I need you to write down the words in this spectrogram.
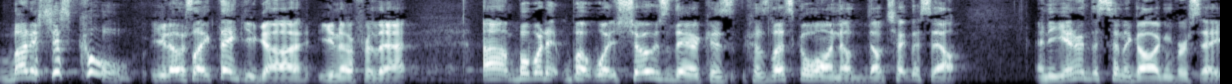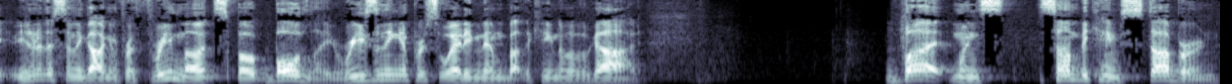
but it's just cool. You know, it's like, thank you, God, you know, for that. Um, but, what it, but what shows there, because let's go on. Now, now, check this out. And he entered the synagogue in verse 8. He entered the synagogue and for three months spoke boldly, reasoning and persuading them about the kingdom of God. But when some became stubborn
